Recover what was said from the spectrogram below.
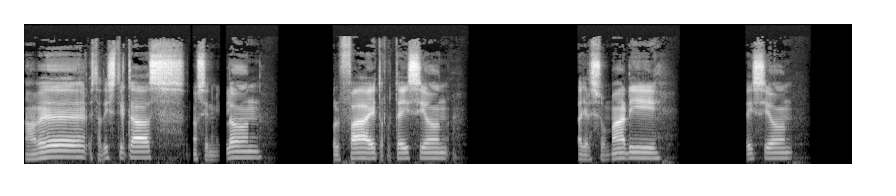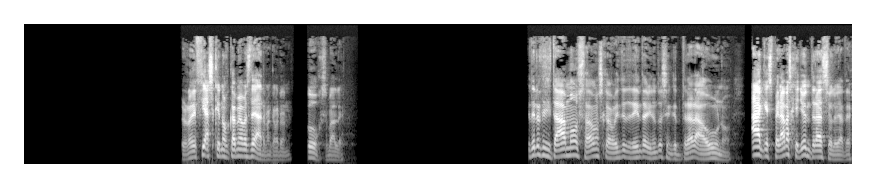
A ver, estadísticas. No sé, enemy clone. Full fight, rotation. Taller Sumari. Rotation. Pero no decías que no cambiabas de arma, cabrón. Pugs, vale. ¿Qué te necesitábamos? Estábamos cada 20-30 minutos en que entrara a uno. Ah, que esperabas que yo entrase, olvídate.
